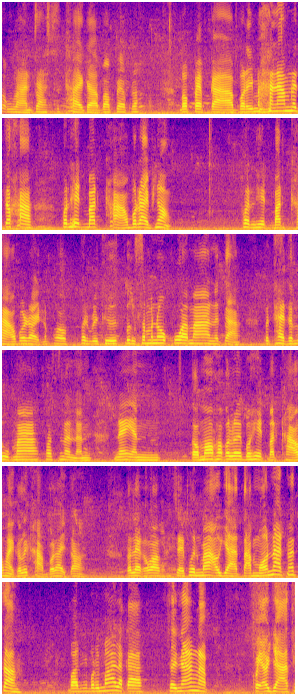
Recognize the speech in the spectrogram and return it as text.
ส่งหลานจ้ะสุดท้ายกับบาแป๊บแล้วบาแป๊บกับบริมาน้ำนะเจ้าค่ะเพิ่นเฮ็ดบัตรขาวบ่ได้พี่น้องเพิ่นเฮ็ดบัตรขาวบ่ได้นะพอเพิ่นไปถือปึงสมโนครัวมานะจ๊ะเพิ่นถ่ายแต่รูปมา เพราะฉะนั้นอันในอันต่อมอเขาก็เลยบ่เฮ็ดบัตรขาวให้ก็เลยขามบ่ได้จ้ะตอนแรกก็ว่าใจเพิ่นมาเอายาตามหมอนัดนะจ๊ะ วันนี้บริมาและกาใส่นางนับไปเอายาแท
